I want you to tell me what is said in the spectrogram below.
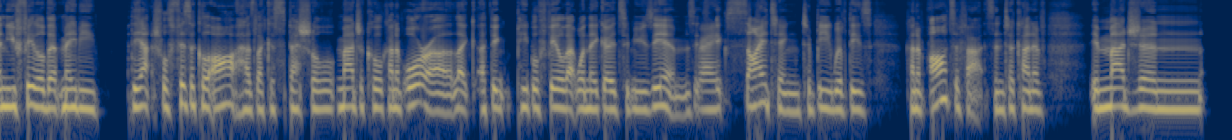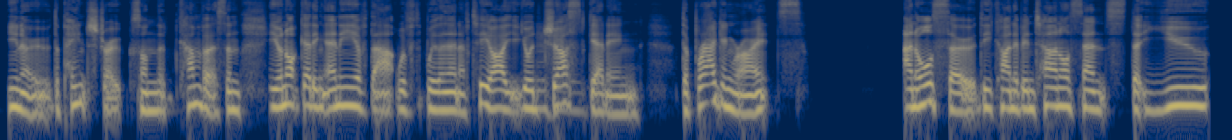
and you feel that maybe the actual physical art has like a special magical kind of aura, like I think people feel that when they go to museums. It's Right. exciting to be with these kind of artifacts and to kind of imagine, you know, the paint strokes on the canvas. And you're not getting any of that with with an NFT, are you? You're Mhm. just getting the bragging rights and also the kind of internal sense that you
